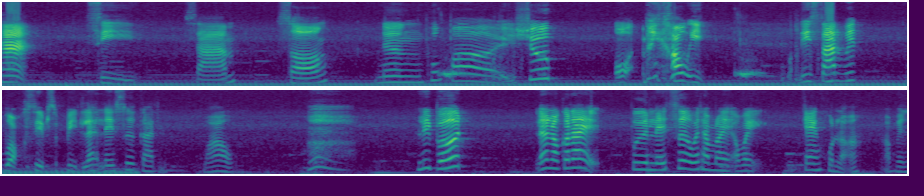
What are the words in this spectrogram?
ห้าสี่สามสองหนึ่งพุ่งไปชุบโอ้ไม่เข้าอีกรีซาร์วิท บวกสิบสปีดและเลเซอร์กัน ว้าวรีเบิร์ดแล้วเราก็ได้ปืนเลเซอร์ไว้ทำอะไร เอาไว้แกล้งคนเหรอ เอาเป็น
